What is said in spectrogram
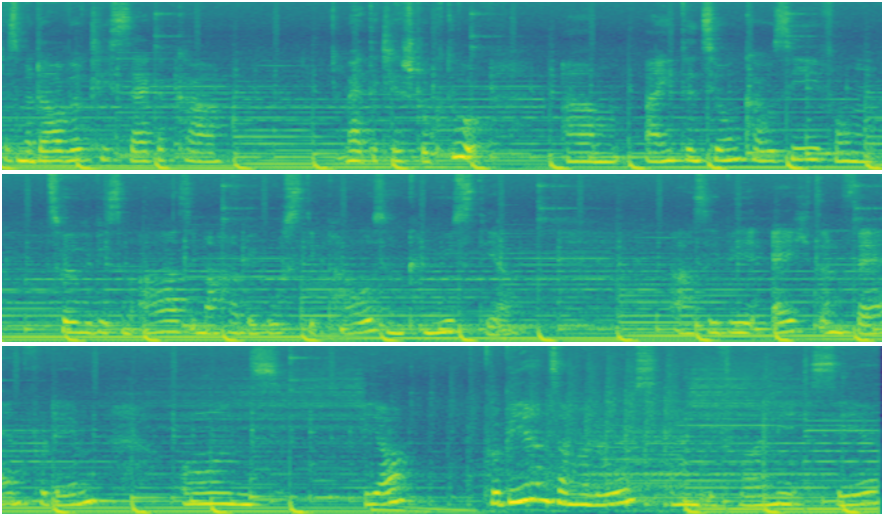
dass man da wirklich sagen kann, man hat eine Struktur. Ähm, eine Intention kann auch sein, vom 12 bis zum 1, ich mache eine bewusste Pause und genieße die. Also ich bin echt ein Fan von dem. Und ja, probieren Sie mal los und ich freue mich sehr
